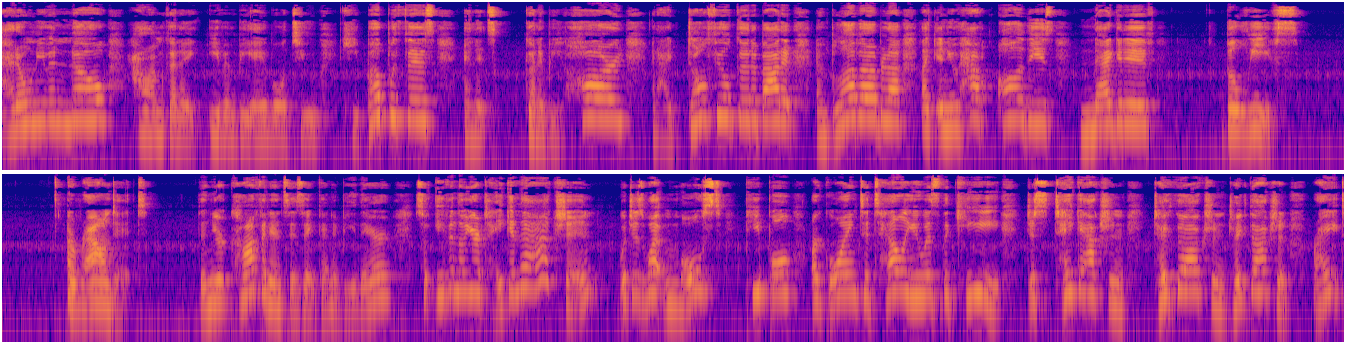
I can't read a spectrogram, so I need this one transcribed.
I don't even know how I'm to even be able to keep up with this. And it's to be hard and I don't feel good about it and blah, blah, blah. Like, and you have all of these negative beliefs around it then your confidence isn't going to be there. So even though you're taking the action, which is what most people are going to tell you is the key, just take action, take the action, take the action, right?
